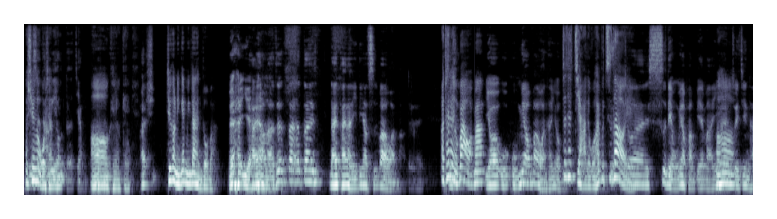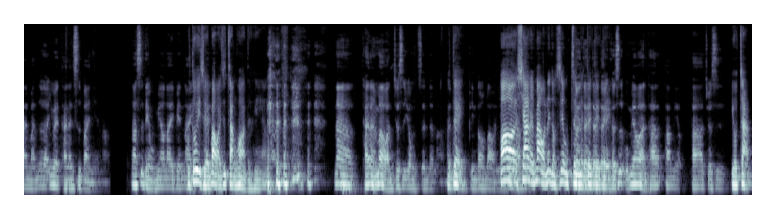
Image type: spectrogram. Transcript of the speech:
那轩哥，我想有得奖哦，OK OK。哎，轩哥，你应该名单很多吧？哎，也还好啦。这但但来台南一定要吃霸碗嘛，对不对？啊，台南有霸王吗？有武武庙霸王很有名，真的假的？我还不知道哎。就在四点五庙旁边嘛，因为最近还蛮热，因为台南四百年嘛。那四点五庙那一边，那我都以为霸王是脏话的，那台南霸碗就是用真的嘛？对，屏东的霸碗哦，虾仁霸碗那种是用真的，对对对。可是五庙霸碗它它没有，它就是有炸，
